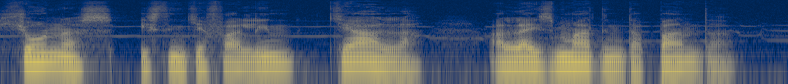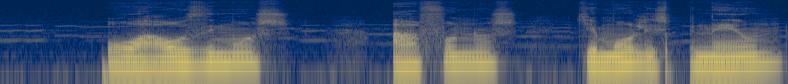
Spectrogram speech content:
χιόνας εις την κεφαλήν και άλλα, αλλά εις μάτιν τα πάντα. Ο αόδημος, άφωνος και μόλις πνέων,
